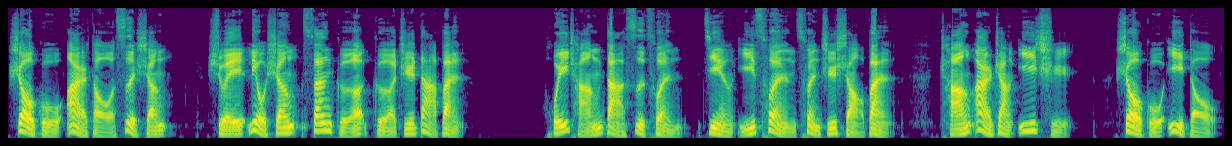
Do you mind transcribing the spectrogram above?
瘦骨二斗四升，水六升三格，葛之大半，回肠大四寸。径一寸寸之少半，长二丈一尺，瘦骨一斗，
